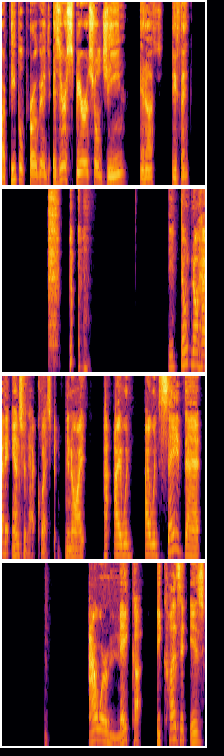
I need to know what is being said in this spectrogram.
Are people programmed? Is there a spiritual gene in us? Do you think? I don't know how to answer that question. You know, I I would I would say that our makeup, because it is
